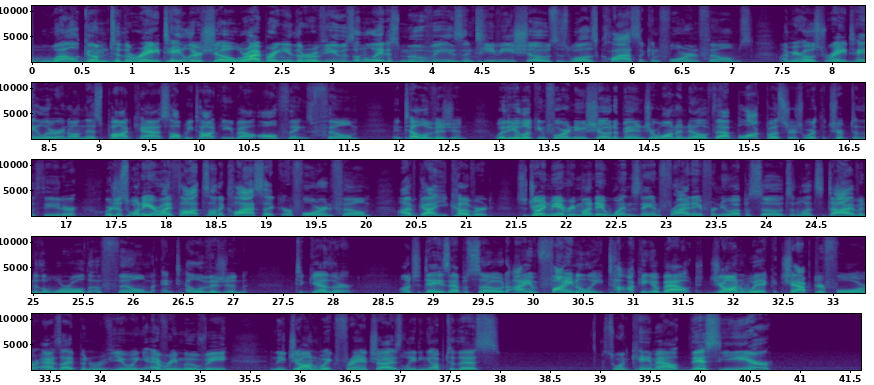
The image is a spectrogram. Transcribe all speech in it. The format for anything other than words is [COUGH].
Welcome to The Ray Taylor Show, where I bring you the reviews on the latest movies and TV shows, as well as classic and foreign films. I'm your host, Ray Taylor, and on this podcast, I'll be talking about all things film and television. Whether you're looking for a new show to binge or want to know if that blockbuster is worth the trip to the theater, or just want to hear my thoughts on a classic or foreign film, I've got you covered. So join me every Monday, Wednesday, and Friday for new episodes, and let's dive into the world of film and television together. On today's episode, I am finally talking about John Wick Chapter 4 as I've been reviewing every movie in the John Wick franchise leading up to this. This one came out this year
